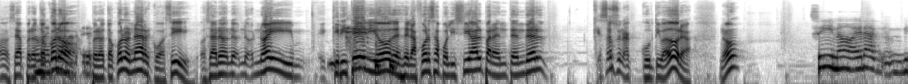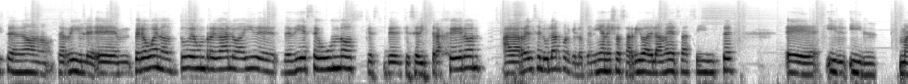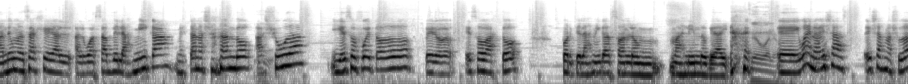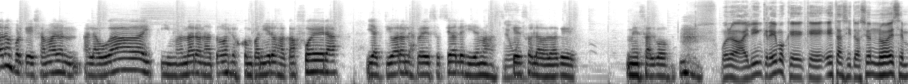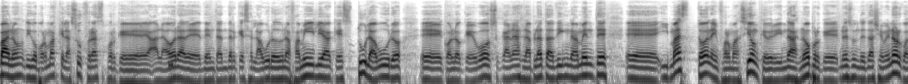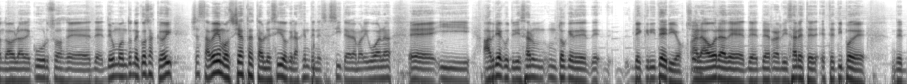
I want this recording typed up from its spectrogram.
Ah, o sea, protocolo, eso. protocolo narco, así. O sea, no, no, no, no hay eh, criterio desde la fuerza policial para entender que sos una cultivadora, ¿no? Sí, no, era, viste, no, no, terrible. Eh, pero bueno, tuve un regalo ahí de, de 10 segundos que, se distrajeron. Agarré el celular porque lo tenían ellos arriba de la mesa, así, viste. Eh, y, mandé un mensaje al, al WhatsApp de las MICA, me están allanando, ayuda. Y eso fue todo, pero eso bastó porque las micas son lo más lindo que hay. Qué bueno. Eh, y bueno, ellas, ellas me ayudaron porque llamaron a la abogada y, y mandaron a todos los compañeros acá afuera y activaron las redes sociales y demás. Así que eso la verdad que me salvó. Bueno, Aileen, creemos que, que esta situación no es en vano, digo, por más que la sufras, porque a la hora de, de entender que es el laburo de una familia, que es tu laburo, eh, con lo que vos ganás la plata dignamente, eh, y más toda la información que brindás, ¿no? Porque no es un detalle menor cuando habla de cursos, de, de- de un montón de cosas que hoy ya sabemos, ya está establecido que la gente necesita de la marihuana, eh, y habría que utilizar un toque de, de- criterio Sí. a la hora de, de- de realizar este, este tipo de, de,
